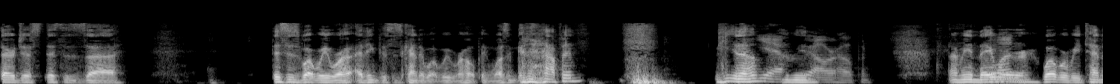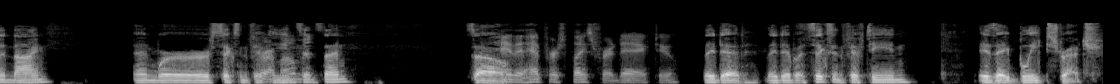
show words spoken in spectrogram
They're just, this is, uh, this is what we were, I think this is kind of what we were hoping wasn't going to happen. you know? Yeah, I mean, we all were hoping. I mean, they one- were, what were we, 10 and 9? And we're 6 and 15 since then. So Hey, they had first place for a day or two. they did, they did, but 6 and 15 is a bleak stretch.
